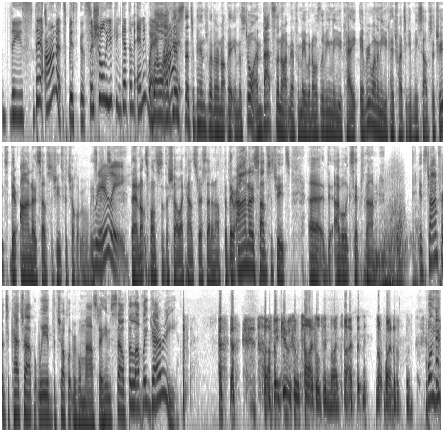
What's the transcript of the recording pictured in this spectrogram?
these? They're Arnott's biscuits, so surely you can get them anywhere. Well, I guess that depends whether or not they're in the store. And that's the nightmare for me. When I was living in the UK, everyone in the UK tried to give me substitutes. There are no substitutes for chocolate ripple biscuits. Really? They're not sponsors of the show. I can't stress that enough. But there are no substitutes. Uh, I will accept none. It's time for it to catch up with the chocolate ripple master himself, the lovely Gary. I've been given some titles in my time, but not one of them. Well, you,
